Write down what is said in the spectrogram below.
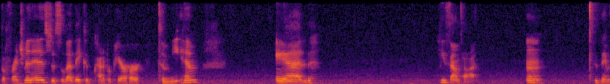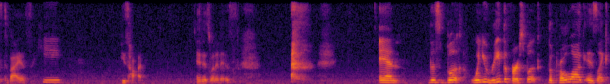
the Frenchman is, just so that they could kind of prepare her to meet him. And he sounds hot. Mm. His name is Tobias. He he's hot. It is what it is. and this book, when you read the first book, the prologue is like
